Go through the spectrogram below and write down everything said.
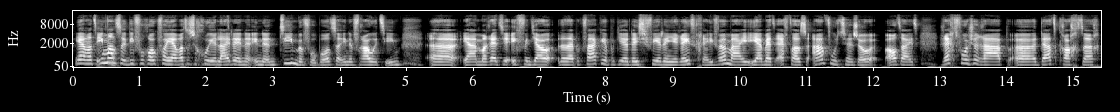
Ja, want iemand die vroeg ook van, ja, wat is een goede leider in een, in een team bijvoorbeeld, in een vrouwenteam? Uh, ja, Maret, ik vind jou, dat heb ik vaak, heb ik je deze in je reet gegeven, maar jij bent echt als aanvoerder en zo altijd recht voor zijn raap, uh, daadkrachtig.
